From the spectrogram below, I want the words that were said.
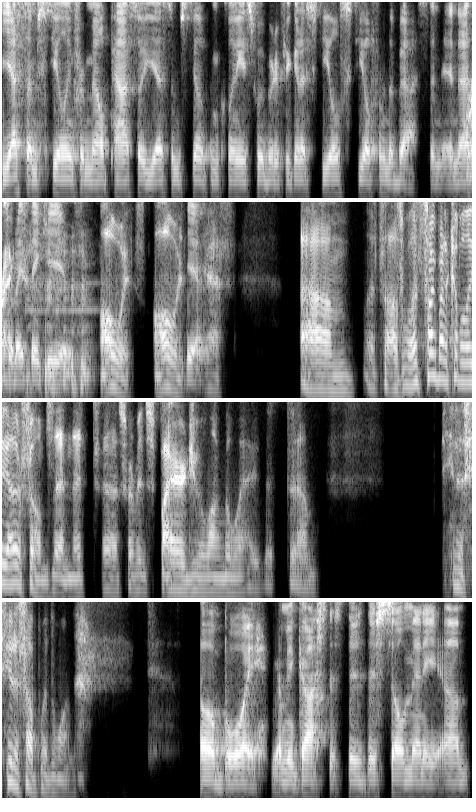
yes, I'm stealing from Malpaso, yes, I'm stealing from Clint Eastwood, but if you're going to steal, steal from the best, and and that's what I think he is. always, always, Yeah. yes. Um, that's awesome. Let's talk about a couple of the other films then that uh, sort of inspired you along the way. That um, hit us hit us up with one. Oh boy! I mean, gosh, there's there's, there's so many. Um,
